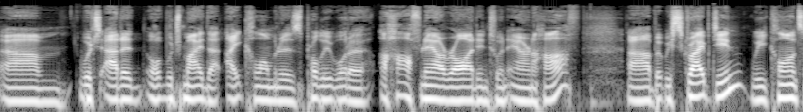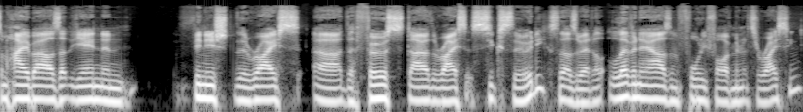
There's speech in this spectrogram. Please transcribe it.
um, which added or which made that eight kilometers probably what a, a half an hour ride into an hour and a half. Uh, but we scraped in. We climbed some hay bales at the end and finished the race, uh, the first day of the race at six thirty. So that was about eleven hours and forty five minutes of racing.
